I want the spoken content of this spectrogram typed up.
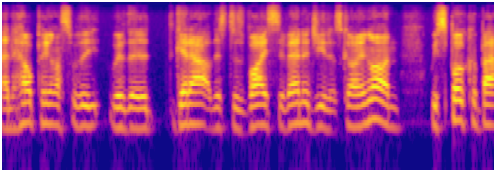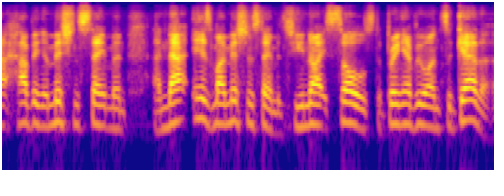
and helping us with the, with the get out of this divisive energy that's going on, we spoke about having a mission statement, and that is my mission statement to unite souls, to bring everyone together.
